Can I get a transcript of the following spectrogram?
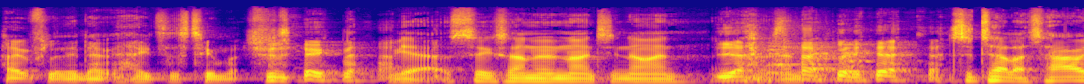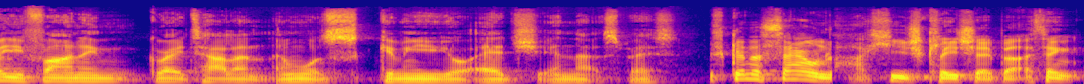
hopefully they don't hate us too much for doing that. Yeah, 699. Yeah, exactly. Yeah. So tell us, how are you finding great talent and what's giving you your edge in that space? It's going to sound a huge cliche, but I think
